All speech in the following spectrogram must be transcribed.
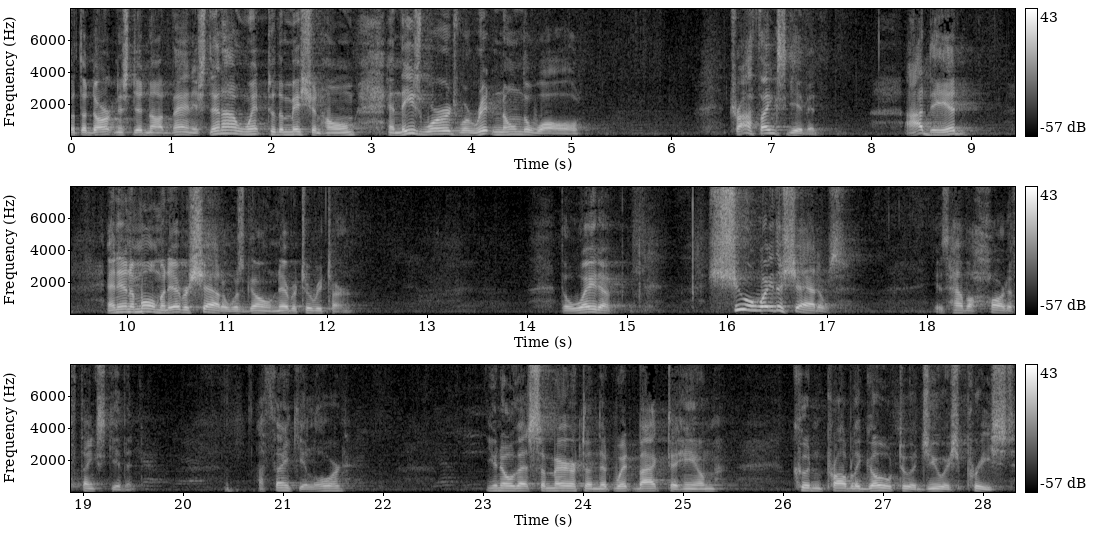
but the darkness did not vanish. Then I went to the mission home, and these words were written on the wall Try Thanksgiving. I did. And in a moment, every shadow was gone, never to return. The way to shoo away the shadows is have a heart of thanksgiving. I thank you, Lord. You know, that Samaritan that went back to him couldn't probably go to a Jewish priest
